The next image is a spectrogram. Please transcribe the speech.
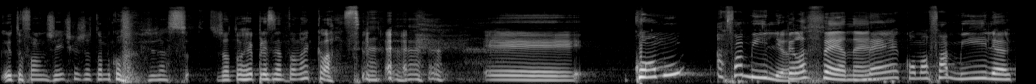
Eu estou falando, gente, que eu já estou me já estou representando a classe. né? É, como a família Pela fé, né? né? Como a família,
